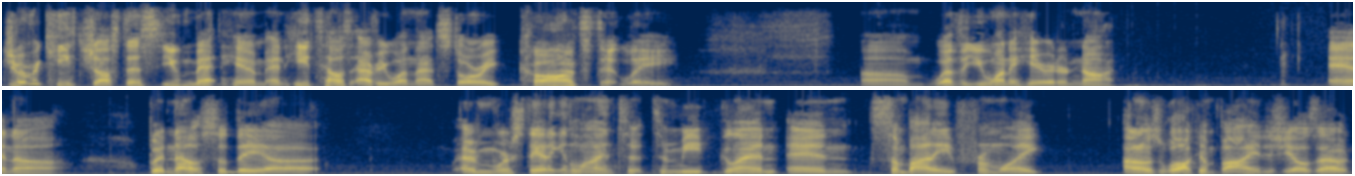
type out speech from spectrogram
"Do you remember Keith Justice? You met him, and he tells everyone that story constantly, um, whether you want to hear it or not." And uh, but no, so they uh, and we're standing in line to to meet Glenn, and somebody from like I don't know was walking by and just yells out,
